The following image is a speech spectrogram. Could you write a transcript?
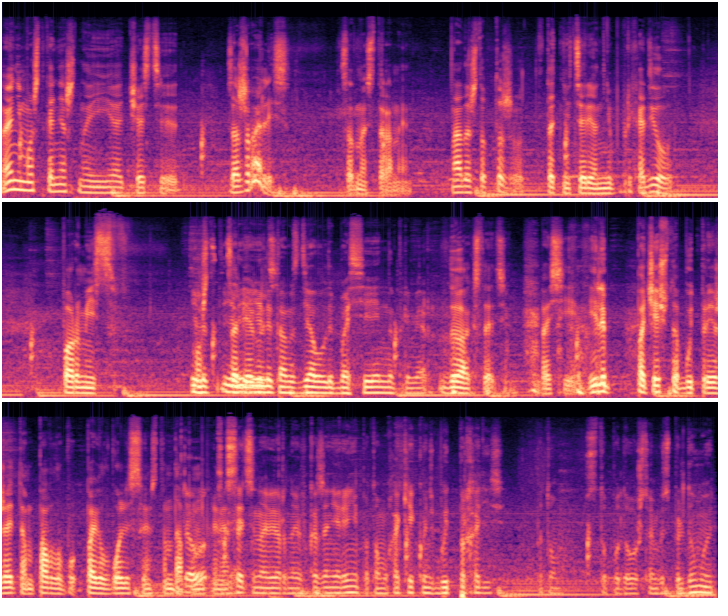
Но они, может, конечно, и отчасти зажрались, с одной стороны. Надо, чтобы тоже вот Татнефть-арена не приходил пару месяцев. Или, Может, или- или там сделали бассейн, например. Да, кстати, бассейн. Или почаще туда будет приезжать там Павел, Павел Волис своим стендапом, Да, вот, например. кстати, наверное, в Казани-арене потом хоккей какой-нибудь будет проходить. Потом стопудово что-нибудь придумают.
